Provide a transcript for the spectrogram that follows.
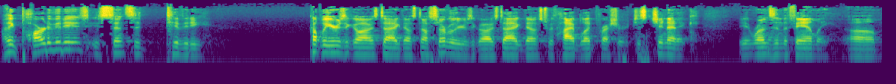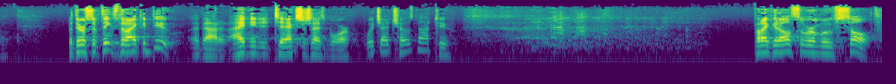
I think part of it is is sensitivity. A couple years ago, I was diagnosed. Now, several years ago, I was diagnosed with high blood pressure, just genetic. It runs in the family. Um, but there were some things that I could do about it. I needed to exercise more, which I chose not to. But I could also remove salt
